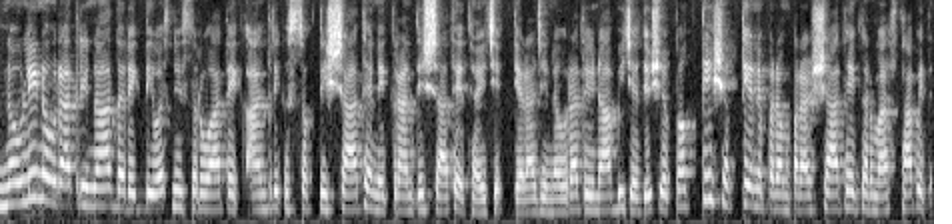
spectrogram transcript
નવલી નવરાત્રીના દરેક દિવસની શરૂઆત એક આંતરિક શક્તિ સાથે અને ક્રાંતિ સાથે થાય છે. ત્યારે આજે નવરાત્રીના બીજે દિવસે ભક્તિ, શક્તિ અને પરંપરા સાથે ઘરમાં સ્થાપિત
